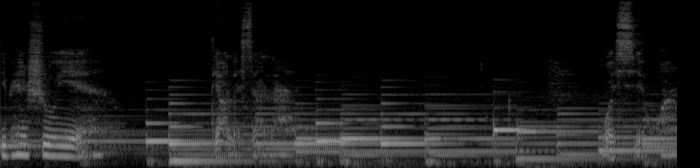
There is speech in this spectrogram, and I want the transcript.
一片树叶掉了下来，我喜欢。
